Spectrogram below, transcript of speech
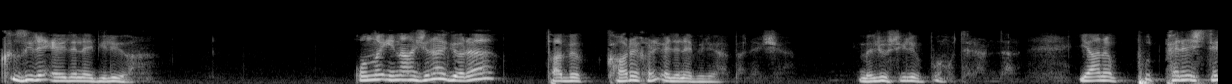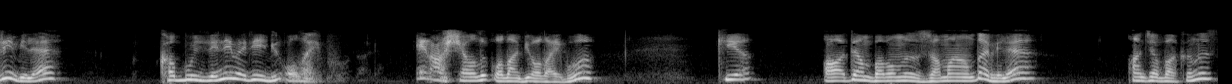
kızıyla evlenebiliyor. Onun inancına göre tabi karı karı evlenebiliyor. Mecusilik bu muhteremler. Yani putperestlerin bile kabullenemediği bir olay bu. En aşağılık olan bir olay bu. Ki Adem babamız zamanında bile ancak bakınız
